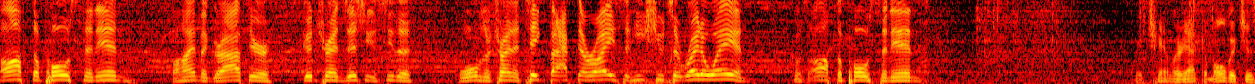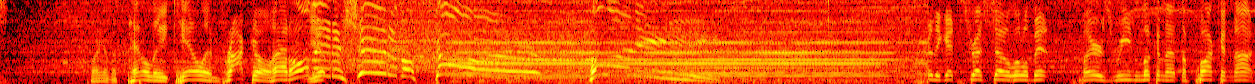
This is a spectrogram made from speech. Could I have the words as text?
off the post and in behind McGrath here. Good transition. You see the Wolves are trying to take back their ice, and he shoots it right away and goes off the post and in. And Chandler Yakimowicz is playing on the penalty kill, and Bracco had all day to shoot, and they'll score! Vilardi! They get stretched out a little bit. Players read looking at the puck and not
